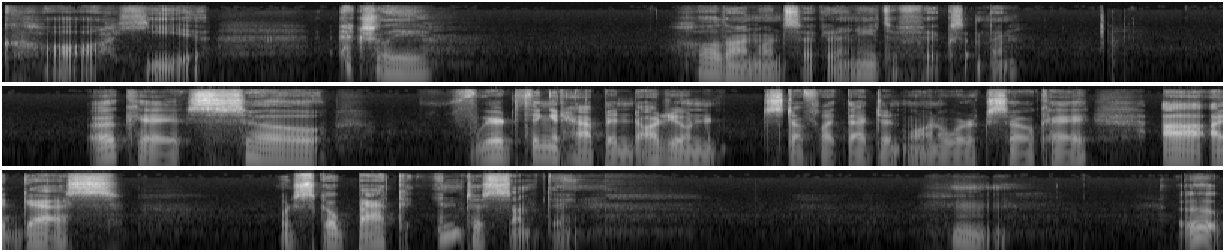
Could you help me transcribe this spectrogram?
car here. Actually, hold on one second. I need to fix something. Okay, so weird thing had happened. Audio and stuff like that didn't want to work, so okay. Uh, I guess we'll just go back into something. Hmm. Ooh,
